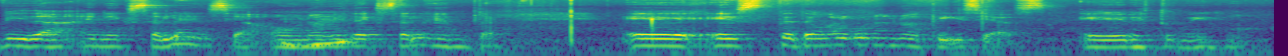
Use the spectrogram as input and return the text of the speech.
vida en excelencia o una vida excelente, eh, es, te tengo algunas noticias, eres tú mismo.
